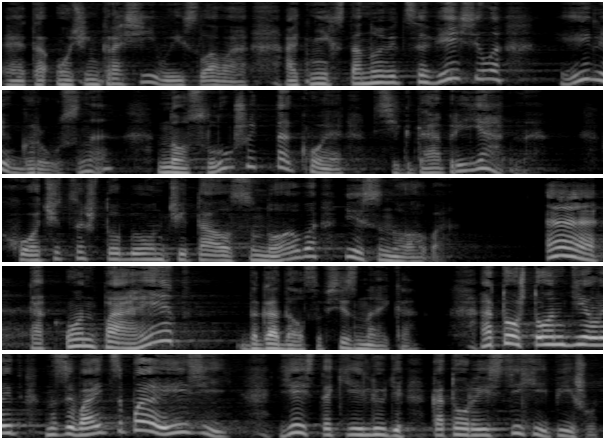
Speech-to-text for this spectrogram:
Это очень красивые слова, от них становится весело или грустно, но слушать такое всегда приятно. Хочется, чтобы он читал снова и снова. «А, так он поэт?» — догадался Всезнайка. А то, что он делает, называется поэзией. Есть такие люди, которые стихи пишут,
